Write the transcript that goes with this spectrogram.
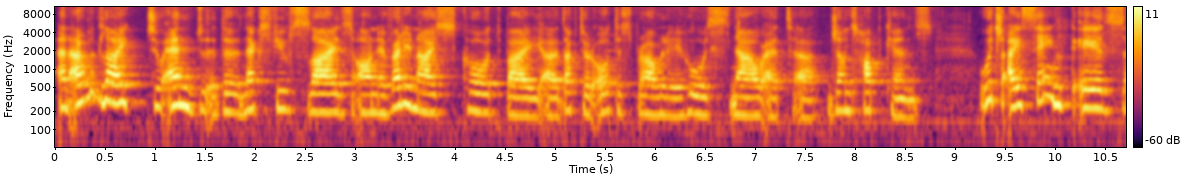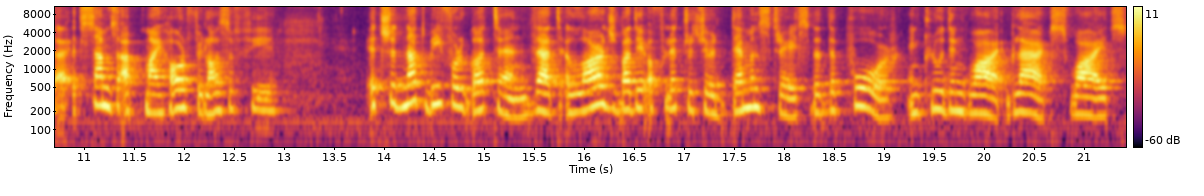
And I would like to end the next few slides on a very nice quote by uh, Dr. Otis Brawley, who is now at uh, Johns Hopkins, which I think is, uh, it sums up my whole philosophy. It should not be forgotten that a large body of literature demonstrates that the poor, including white, blacks, whites,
